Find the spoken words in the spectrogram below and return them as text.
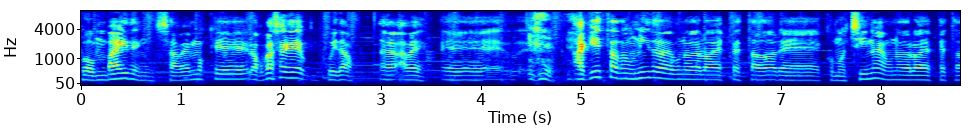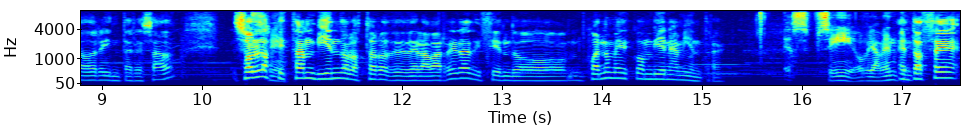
con Biden sabemos que... Lo que pasa es que, cuidado, eh, a ver, eh, aquí Estados Unidos es uno de los espectadores, como China, es uno de los espectadores interesados. Son los Sí. que están viendo los toros desde la barrera diciendo, ¿cuándo me conviene a mí entrar? Es- sí, obviamente. Entonces,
